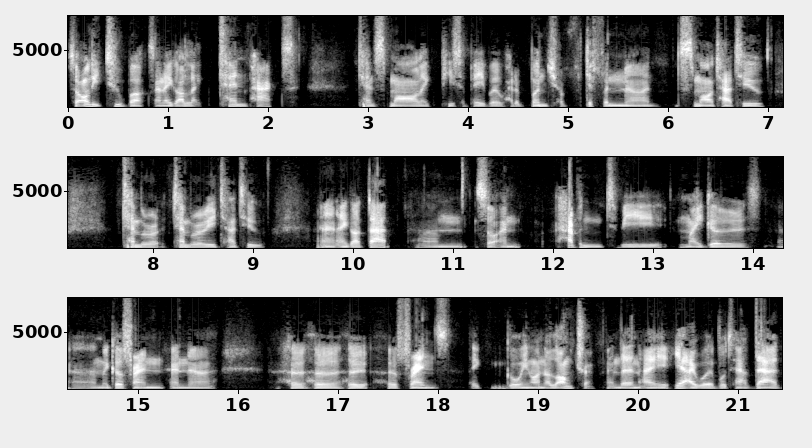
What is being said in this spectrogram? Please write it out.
So only two bucks, and I got like ten packs, ten small like piece of paper. had a bunch of different uh, small tattoo, tempor- temporary tattoo, and I got that. Um, so and happened to be my girl's, uh, my girlfriend and uh, her her her her friends like going on a long trip. And then i yeah i was able to have that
